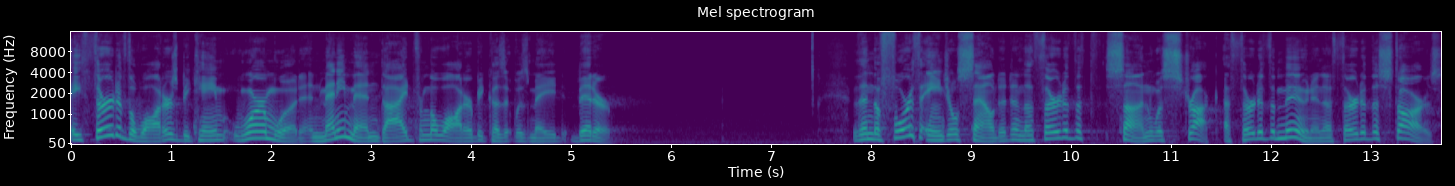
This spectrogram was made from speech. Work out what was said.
A third of the waters became wormwood, and many men died from the water because it was made bitter. Then the fourth angel sounded, and a third of the sun was struck, a third of the moon, and a third of the stars,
